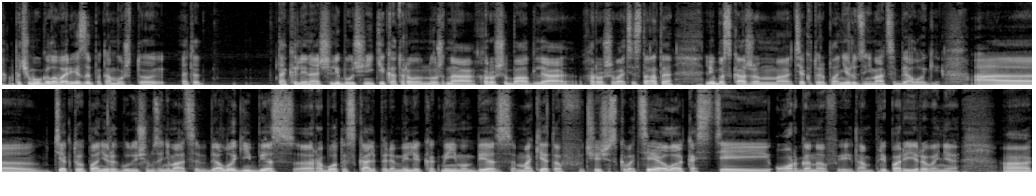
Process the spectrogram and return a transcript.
А почему головорезы? Потому что это так или иначе, либо ученики, которым нужна хороший балл для хорошего аттестата, либо, скажем, те, которые планируют заниматься биологией. А те, кто планирует в будущем заниматься биологией без работы скальпелем или, как минимум, без макетов человеческого тела, костей, органов и там препарирования а,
